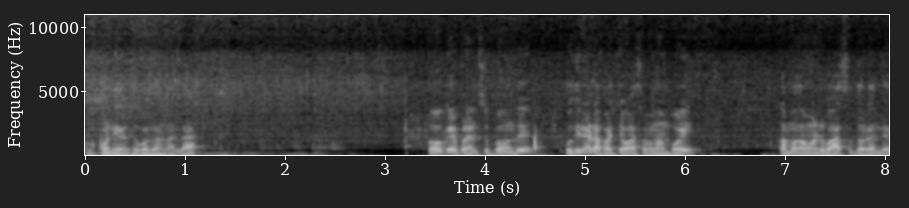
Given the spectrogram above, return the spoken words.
குக் பண்ணி எடுத்துக்கொள்வோம் நல்லா. ஓகே ஃப்ரெண்ட்ஸ் இப்போ வந்து புதினாட பச்சை வாசமெல்லாம் போய் கம்ம கமாண்டு வாசத்தோட இந்த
